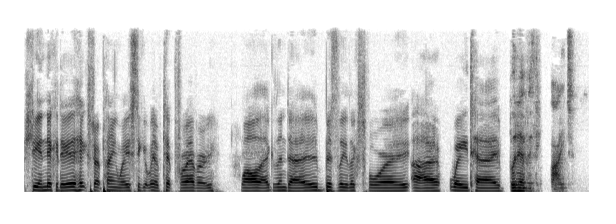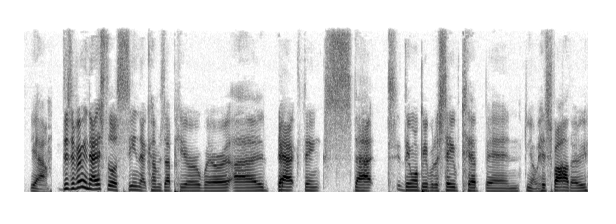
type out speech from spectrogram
She and Nikidik start playing ways to get rid of Tip forever. While uh, Glinda busily looks for a uh, way to Put everything right. yeah. There's a very nice little scene that comes up here where uh, Jack thinks that they won't be able to save Tip and, you know, his father.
